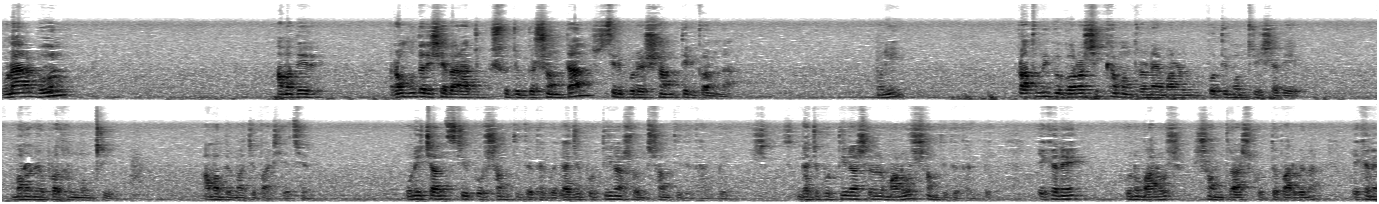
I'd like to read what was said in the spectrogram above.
ওনার বোন আমাদের রহমতারি সেবার সুযোগ্য সন্তান, শ্রীপুরের শান্তির কন্যা। উনি প্রাথমিক ও গণশিক্ষা মন্ত্রণালয়ের মাননীয় প্রতিমন্ত্রী হিসেবে মাননীয় প্রধানমন্ত্রী আমাদের মাঝে পাঠিয়েছেন। উনি চান শ্রীপুর শান্তিতে থাকবে, গাজীপুর তিন আসন শান্তিতে থাকবে, গাজীপুর তিন আসনের মানুষ শান্তিতে থাকবে। এখানে কোনো মানুষ সন্ত্রাস করতে পারবে না, এখানে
